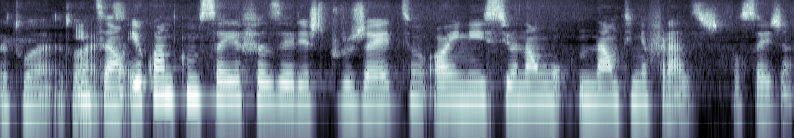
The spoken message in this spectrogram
a tua, a tua Então, arte? eu quando comecei a fazer este projeto, ao início não, não tinha frases, ou seja,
